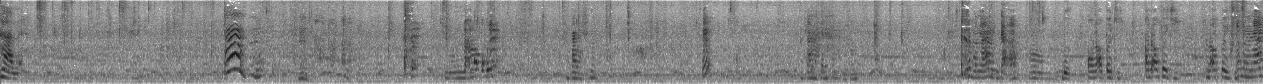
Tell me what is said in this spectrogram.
Hal. Hmm. Mak mau pokoknya. panas hmm? panas kan mau nyala enggak ah Hmm. Duh, ono apa iki? Ono apa iki? Ono apa nyala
